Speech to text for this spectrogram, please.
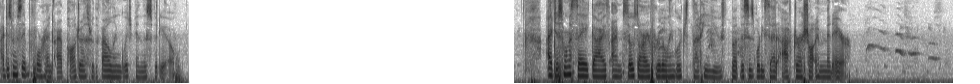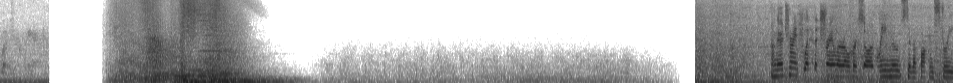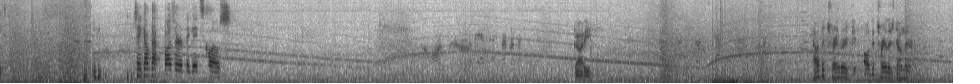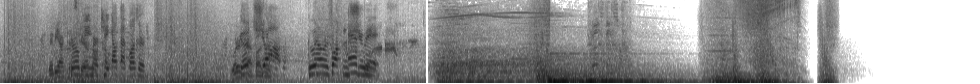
I just want to say beforehand, I apologize for the foul language in this video. I just want to say, guys, I'm so sorry for the language that he used, but this is what he said after I shot him midair. I'm gonna try and flip the trailer over so it removes to the fucking street. Take out that buzzer if it gets close. Gotti. How'd the trailer get? Oh, the trailer's down there. Maybe I could Girl scare gamer, them take out that buzzer. Where's Good that buzzer? job. Good fucking epic. shooting.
